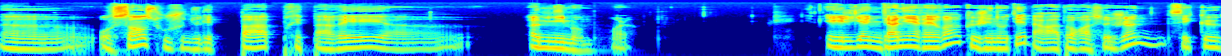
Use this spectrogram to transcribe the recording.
au sens où je ne l'ai pas préparé un minimum. Voilà. Et il y a une dernière erreur que j'ai notée par rapport à ce jeûne, c'est que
